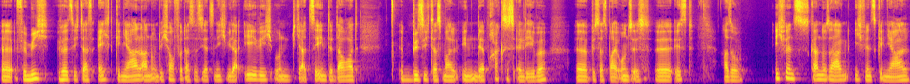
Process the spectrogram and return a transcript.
Äh, für mich hört sich das echt genial an und ich hoffe, dass es jetzt nicht wieder ewig und Jahrzehnte dauert, bis ich das mal in der Praxis erlebe, äh, bis das bei uns ist. Äh, ist. Also ich finde es, kann nur sagen, ich finde es genial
